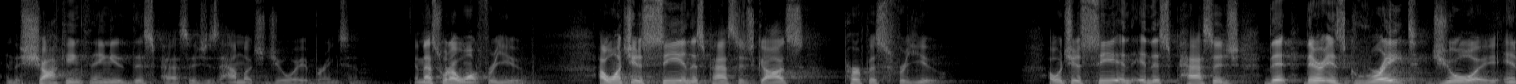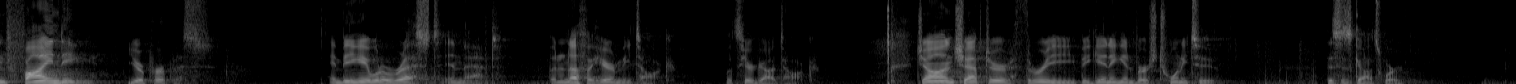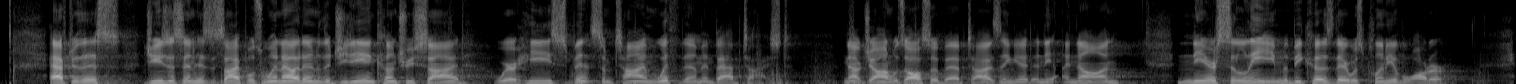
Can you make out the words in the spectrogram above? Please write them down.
And the shocking thing in this passage is how much joy it brings him. And that's what I want for you. I want you to see in this passage God's purpose for you. I want you to see in, in this passage that there is great joy in finding your purpose and being able to rest in that. But enough of hearing me talk. Let's hear God talk. John chapter 3, beginning in verse 22. This is God's word. After this, Jesus and his disciples went out into the Judean countryside where he spent some time with them and baptized. Now, John was also baptizing at Aenon near Salim because there was plenty of water.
